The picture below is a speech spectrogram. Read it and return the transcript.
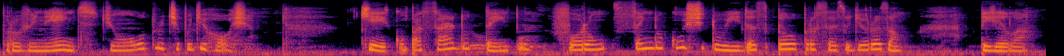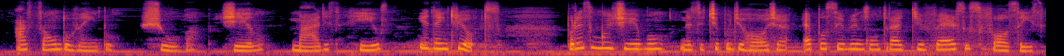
provenientes de um outro tipo de rocha, que, com o passar do tempo, foram sendo constituídas pelo processo de erosão, pela ação do vento, chuva, gelo, mares, rios e dentre outros. Por esse motivo, nesse tipo de rocha é possível encontrar diversos fósseis,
